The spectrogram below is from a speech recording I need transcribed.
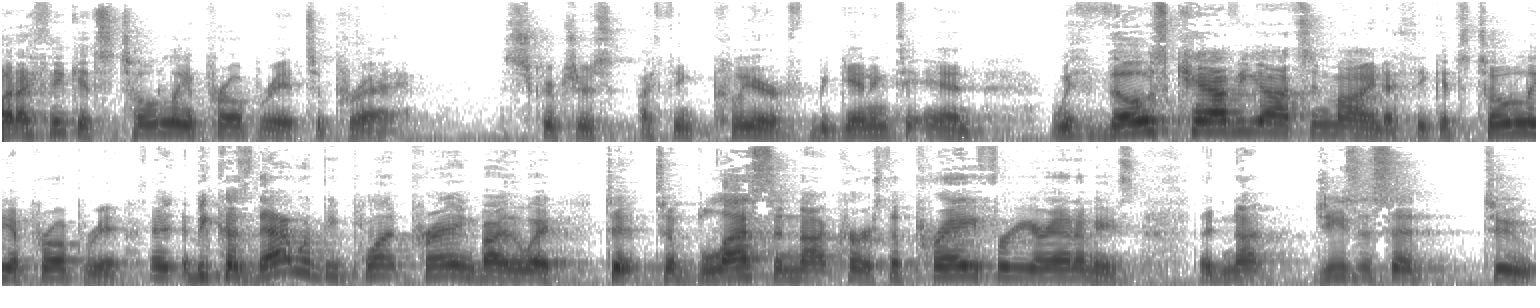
But I think it's totally appropriate to pray. The scripture's, I think, clear, beginning to end. With those caveats in mind, I think it's totally appropriate. Eh, because that would be praying, by the way, to, to bless and not curse, to pray for your enemies. That not, Jesus said to,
